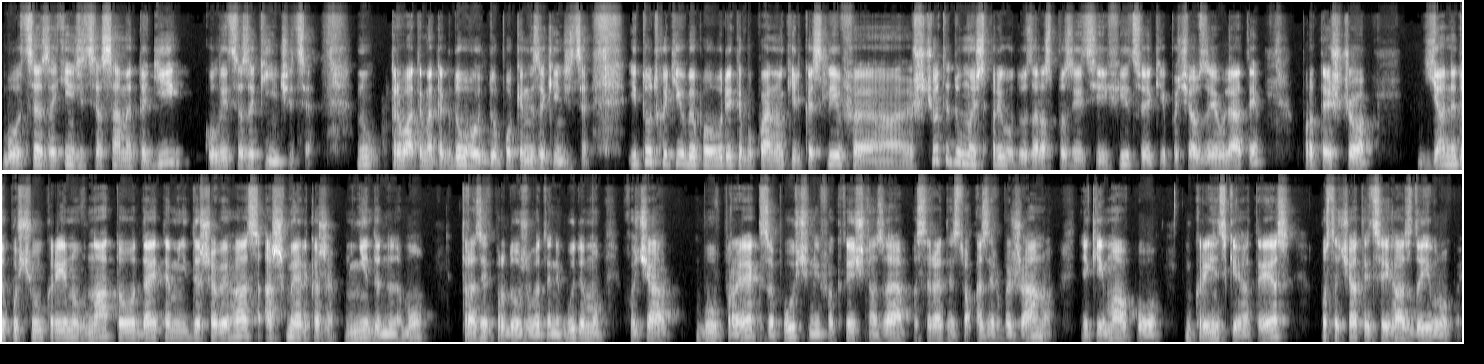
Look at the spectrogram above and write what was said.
бо це закінчиться саме тоді. Коли це закінчиться, ну триватиме так довго, допоки не закінчиться. І тут хотів би поговорити буквально кілька слів. Е, Що ти думаєш з приводу зараз позиції Фіцо, який почав заявляти про те, що я не допущу Україну в НАТО, дайте мені дешевий газ. А Шмигаль каже: ні, не дамо, транзит продовжувати не будемо. Хоча був проект запущений фактично за посередництва Азербайджану, який мав по українській ГТС постачати цей газ до Європи.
